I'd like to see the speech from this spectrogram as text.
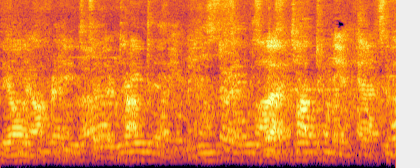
They only offer these to their top 20. Right. Top 20 accounts in the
